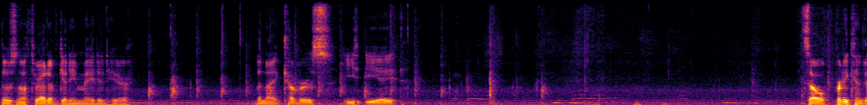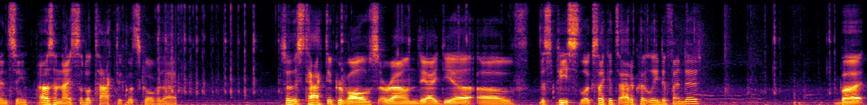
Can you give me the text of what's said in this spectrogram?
There's no threat of getting mated here. The knight covers e e8. So, pretty convincing. That was a nice little tactic. Let's go over that. So this tactic revolves around the idea of this piece looks like it's adequately defended, but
